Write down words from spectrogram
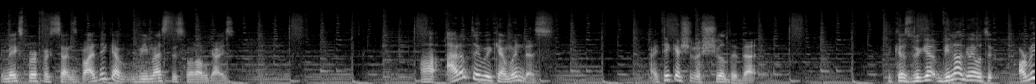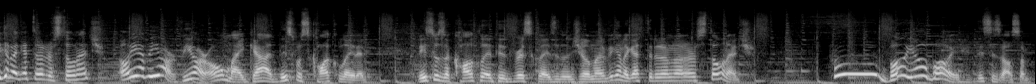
It makes perfect sense. But I think I, we messed this one up, guys. Uh, I don't think we can win this. I think I should have shielded that. Because we get, we're not gonna be able to... Are we gonna get to another Stone Edge? Oh yeah, we are, we are. Oh my god, this was calculated. This was a calculated risk, ladies and gentlemen. We're gonna get to another Stone Edge. Whoo, boy, oh boy. This is awesome.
